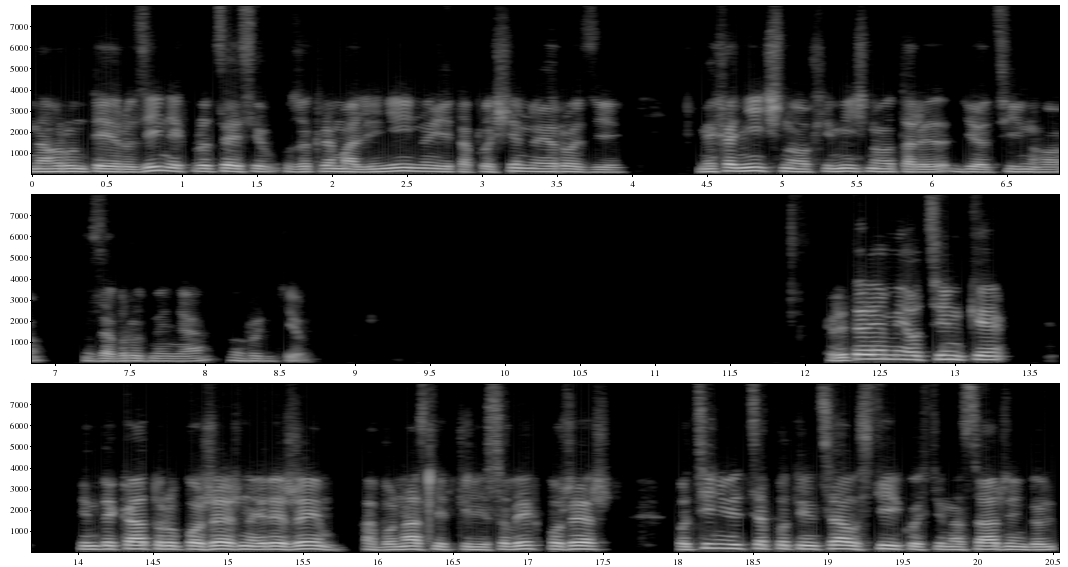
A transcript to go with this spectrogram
на ґрунти ерозійних процесів, зокрема лінійної та площинної ерозії, механічного, хімічного та радіаційного забруднення ґрунтів. Критеріями оцінки індикатору пожежний режим або наслідки лісових пожеж оцінюється потенціал стійкості насаджень до-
